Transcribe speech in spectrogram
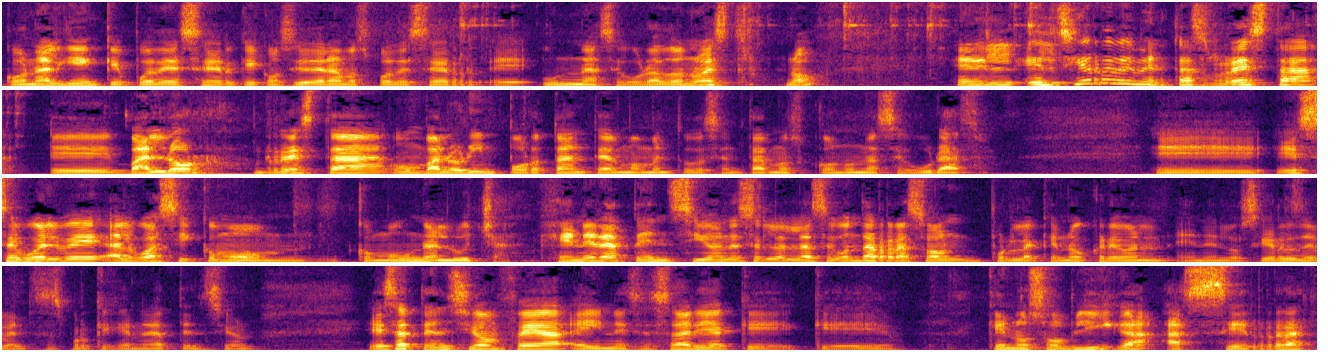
con alguien que puede ser, que consideramos puede ser eh, un asegurado nuestro, ¿no? El, cierre de ventas resta eh, valor, resta un valor importante al momento de sentarnos con un asegurado. Eh, se vuelve algo así como, como una lucha. Genera tensión. Esa es la, segunda razón por la que no creo en, los cierres de ventas, es porque genera tensión. Esa tensión fea e innecesaria que, que, nos obliga a cerrar,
